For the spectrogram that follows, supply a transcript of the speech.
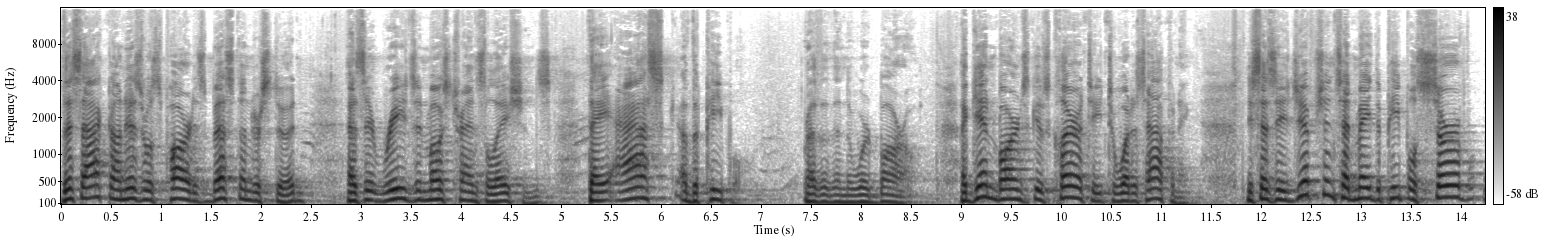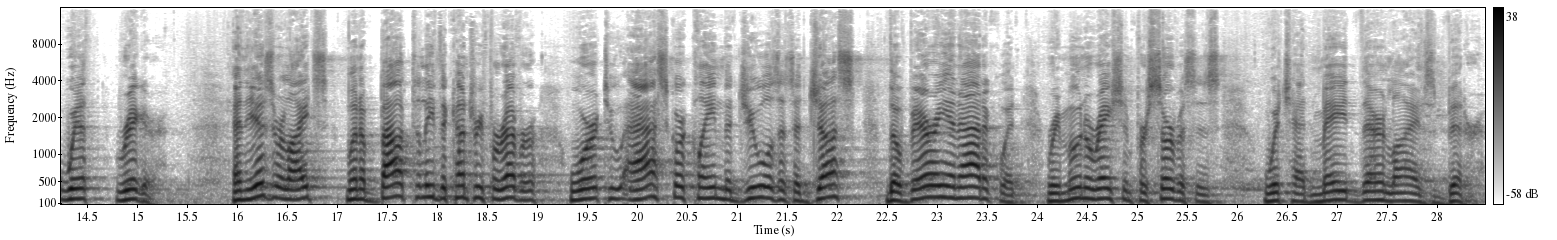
This act on Israel's part is best understood as it reads in most translations. They ask of the people rather than the word borrow. Again, Barnes gives clarity to what is happening. He says the Egyptians had made the people serve with rigor. And the Israelites, when about to leave the country forever, were to ask or claim the jewels as a just, though very inadequate, remuneration for services which had made their lives bitter.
